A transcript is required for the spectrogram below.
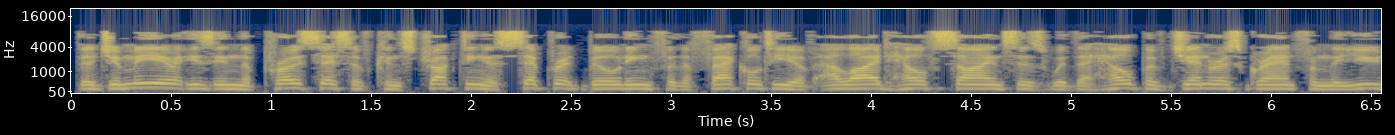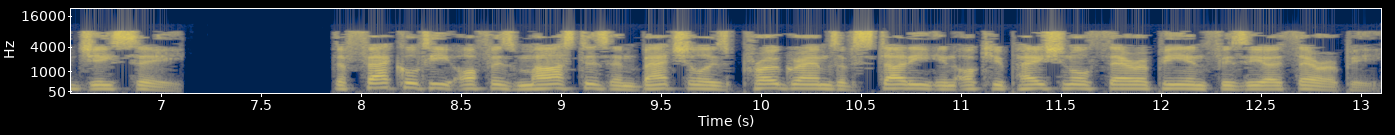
The Jamia is in the process of constructing a separate building for the Faculty of Allied Health Sciences with the help of generous grant from the UGC. The faculty offers master's and bachelor's programs of study in occupational therapy and physiotherapy.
